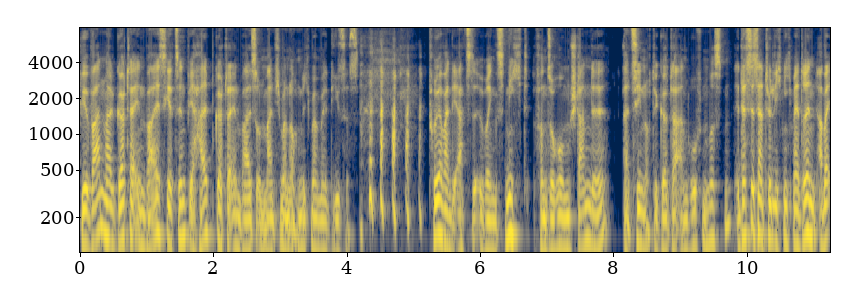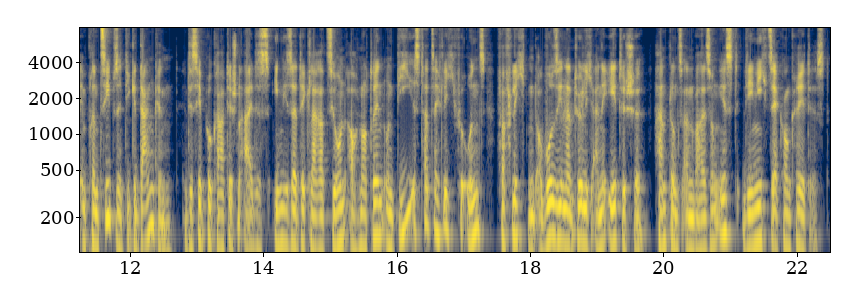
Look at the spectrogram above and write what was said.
Wir waren mal Götter in Weiß, jetzt sind wir Halbgötter in Weiß und manchmal noch nicht mal mehr dieses. Früher waren die Ärzte übrigens nicht von so hohem Stande, als sie noch die Götter anrufen mussten. Das ist natürlich nicht mehr drin, aber im Prinzip sind die Gedanken des hippokratischen Eides in dieser Deklaration auch noch drin und die ist tatsächlich für uns verpflichtend, obwohl sie natürlich eine ethische Handlungsanweisung ist, die nicht sehr konkret ist.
